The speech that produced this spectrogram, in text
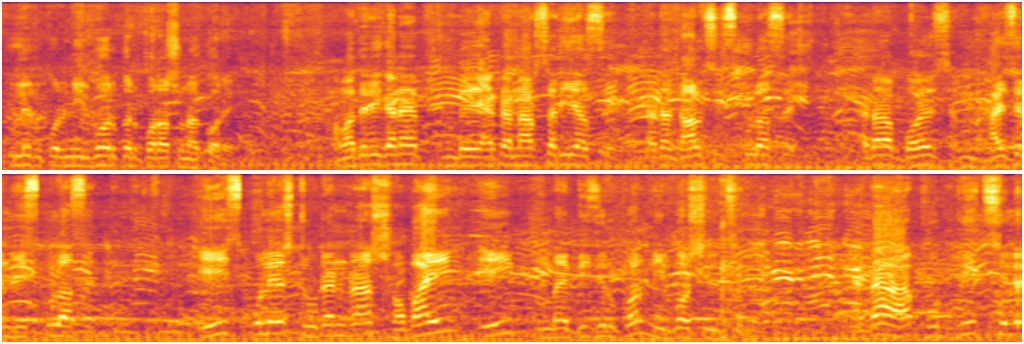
স্কুলের উপর নির্ভর করে পড়াশোনা করে। আমাদের এখানে একটা নার্সারি আছে, একটা গার্লস স্কুল আছে, একটা বয়েজ হাই সেকেন্ডারি স্কুল আছে। এই স্কুলের স্টুডেন্টরা সবাই এই বীজের উপর নির্ভরশীল ছিল। একটা ফুটব্রিজ ছিল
